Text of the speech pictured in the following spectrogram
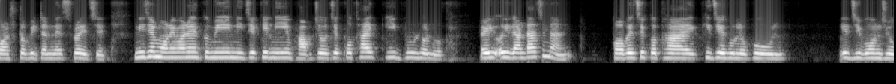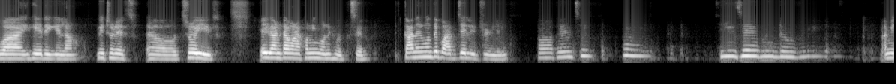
কষ্ট বিটারনেস রয়েছে। নিজের মনে মনে তুমি নিজেকে নিয়ে ভাবছ যে কোথায় কি ভুল হলো? এই, ওই গানটা আছে না? কবে যে কোথায়, কি যে হলো ভুল, এ জীবন জুয়ায় হেরে গেলাম, মিঠুনের ত্রয়ীর। এই গানটা আমার এখনই মনে হচ্ছে। কানের মধ্যে বাজছে লিটারেলি কবে যে কি যে ভুল। আমি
